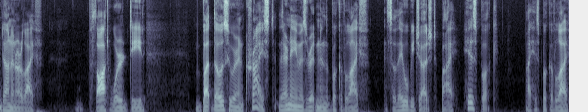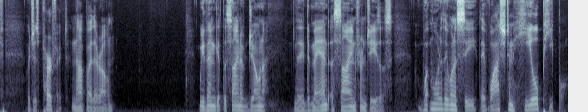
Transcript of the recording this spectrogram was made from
done in our life thought, word, deed. But those who are in Christ, their name is written in the book of life, and so they will be judged by his book by his book of life, which is perfect, not by their own. We then get the sign of Jonah. They demand a sign from Jesus. What more do they want to see? They've watched him heal people.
